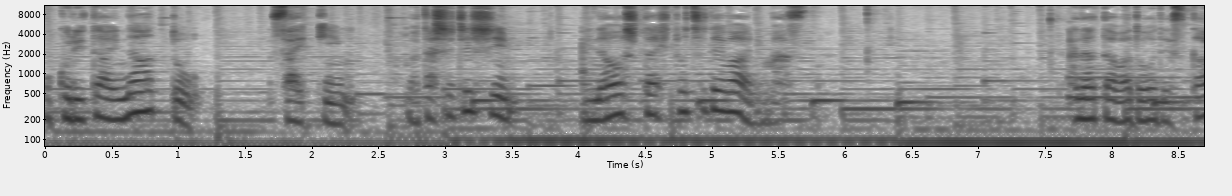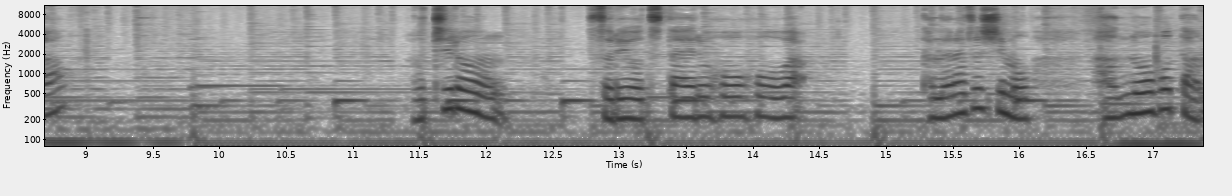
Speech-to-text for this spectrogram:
送りたいなと最近私自身見直した一つではあります。あなたはどうですか？もちろんそれを伝える方法は必ずしも反応ボタン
